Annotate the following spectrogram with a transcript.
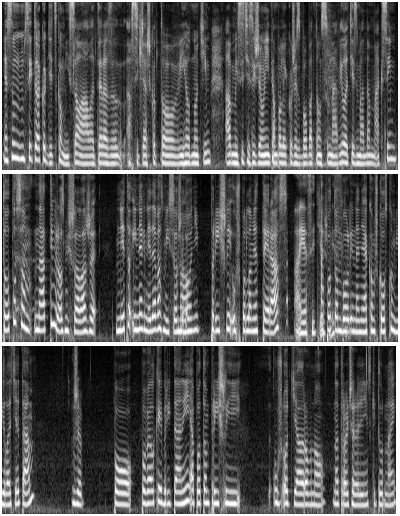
Ja som si to ako decko myslela, ale teraz e, asi ťažko to vyhodnotím. A myslíte si, že oni tam boli akože s Bobatom sú na výlete s Madame Maxim? Toto som nad tým rozmýšľala, že mne to inak nedáva zmysel, že No. oni prišli už podľa mňa teraz A ja si a tiež potom myslím. boli na nejakom školskom výlete tam, že po, po Veľkej Británii a potom prišli už odtiaľ rovno na trojčarodenický turnaj.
